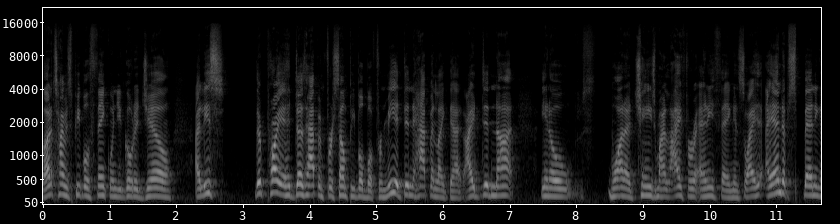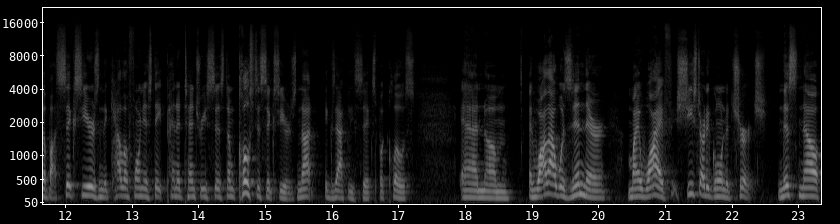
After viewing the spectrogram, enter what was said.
a lot of times people think when you go to jail, at least there probably, it does happen for some people, but for me, it didn't happen like that. I did not, you know, want to change my life or anything. And so I, I ended up spending about six years in the California State Penitentiary System, close to six years, not exactly six, but close. And, um, and while I was in there, my wife, she started going to church. And this now,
